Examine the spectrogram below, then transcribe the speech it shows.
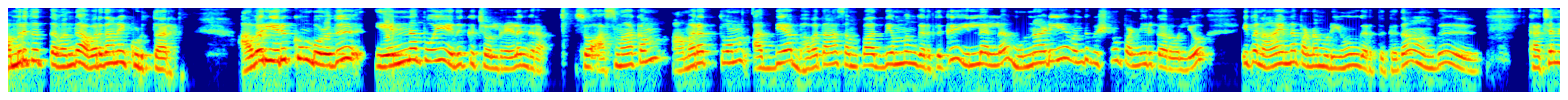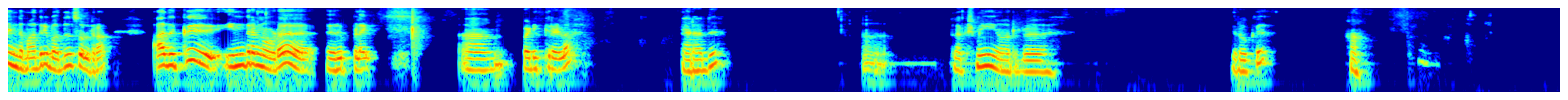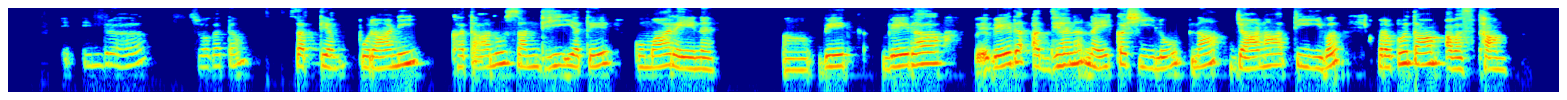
அமிர்தத்தை வந்து அவர்தானே கொடுத்தார். அவர் இருக்கும் பொழுது என்ன போய் எதுக்கு சொல்றேளுங்கிறா சோ அஸ்மாக்கம் அமரத்துவம் அத்திய பவதா சம்பாத்தியம்ங்கிறதுக்கு இல்ல இல்ல முன்னாடியே வந்து விஷ்ணு பண்ணிருக்காரோ இல்லையோ இப்ப நான் என்ன பண்ண முடியுங்கிறதுக்கு தான் வந்து கச்சன் இந்த மாதிரி பதில் சொல்றான். அதுக்கு இந்திரனோட ரிப்ளை படிக்கிறளா? யாராவது? லக்ஷ்மி ஆர் ஓகே ஹா इन्द्रः स्वगतं सत्यं पुराणी कथानुसन्धीयते कुमारेण वेद वेदा वेद अध्ययननैकशीलो न जानातीव प्रकृताम् अवस्थां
